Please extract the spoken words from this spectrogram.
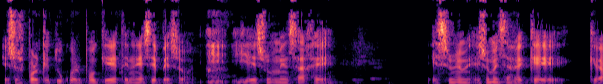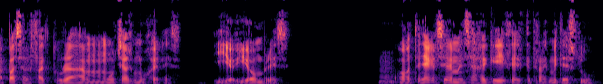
eso es porque tu cuerpo quiere tener ese peso. Y, y es un mensaje, es un, es un mensaje que, que va a pasar factura a muchas mujeres y, y hombres. Mm. Cuando tenía que ser el mensaje que dices, que transmites tú.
